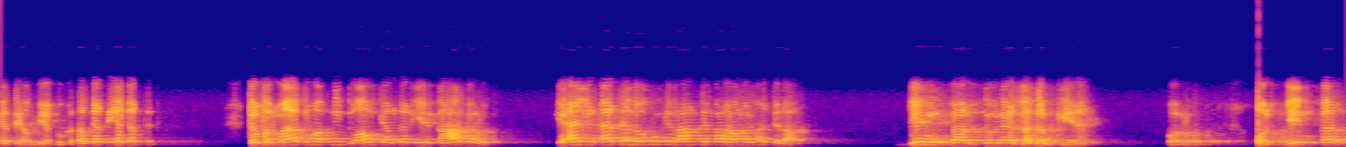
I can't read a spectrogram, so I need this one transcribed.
کرتے؟ انبیاء کو قتل کر دیا کرتے۔ تھے تو فرمایا، تم اپنی دعاؤں کے اندر یہ کہا کرو کہ ایسے لوگوں کے راستے پر ہم نہ چلا جن پر تو نے غضب کیا ہے۔ اور اور جن پر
